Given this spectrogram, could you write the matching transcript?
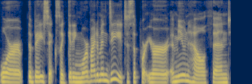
or the basics, like getting more vitamin D to support your immune health and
